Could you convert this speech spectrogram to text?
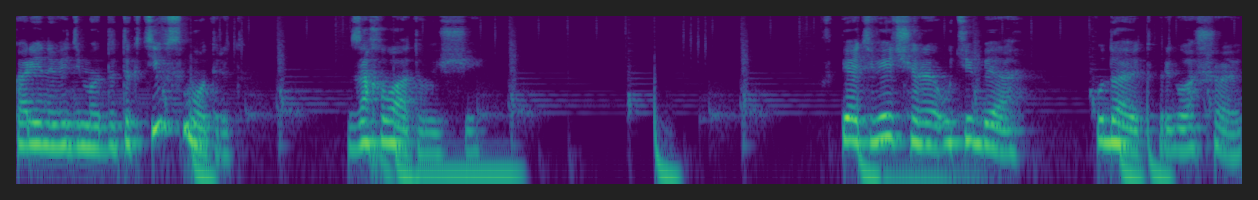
Карина, видимо, детектив смотрит. Захватывающий. В пять вечера у тебя. Куда это приглашают?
